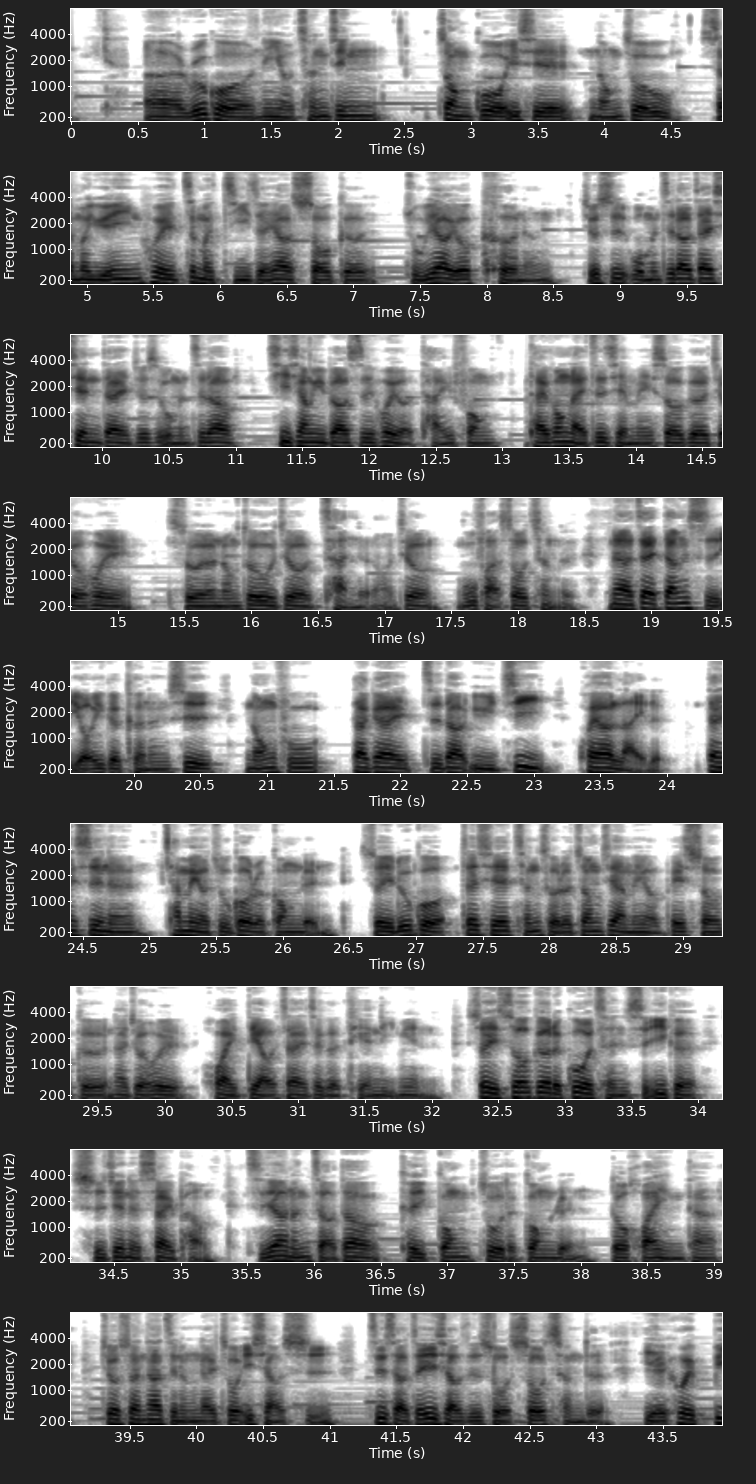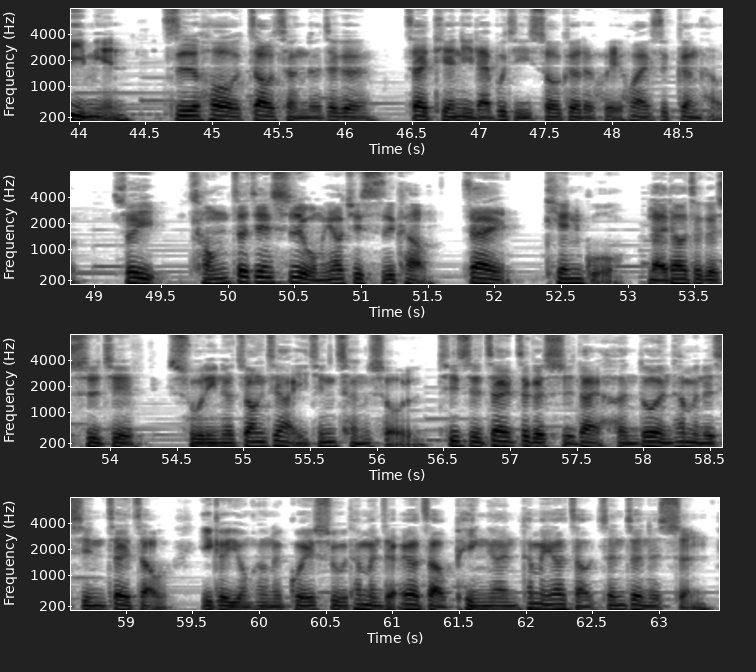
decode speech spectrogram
呃，如果你有曾经种过一些农作物，什么原因会这么急着要收割？主要有可能就是我们知道，在现代，就是我们知道气象预报是会有台风，台风来之前没收割就会。所有的农作物就惨了，然后就无法收成了。那在当时有一个可能是农夫大概知道雨季快要来了，但是呢，他没有足够的工人，所以如果这些成熟的庄稼没有被收割，那就会坏掉在这个田里面。所以收割的过程是一个时间的赛跑，只要能找到可以工作的工人，都欢迎他。就算他只能来做一小时，至少这一小时所收成的也会避免。之后造成的这个在田里来不及收割的毁坏是更好的，所以从这件事我们要去思考，在天国来到这个世界，属灵的庄稼已经成熟了。其实，在这个时代，很多人他们的心在找一个永恒的归宿，他们在要找平安，他们要找真正的神。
